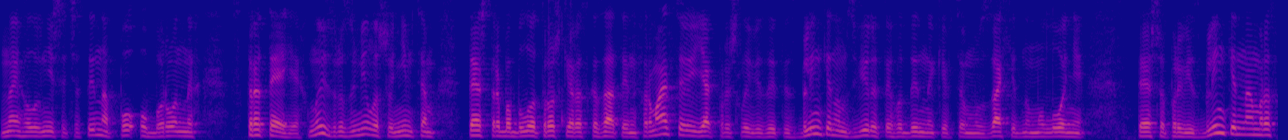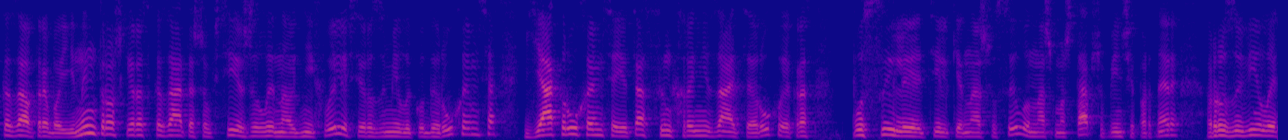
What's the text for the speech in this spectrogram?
найголовніша частина по оборонних стратегіях. Ну і зрозуміло, що німцям теж треба було трошки розказати інформацію, як пройшли візити з Блінкеном, звірити годинники в цьому західному лоні. Те, що привіз Блінкін, нам розказав, треба і ним трошки розказати, щоб всі жили на одній хвилі, всі розуміли, куди рухаємося, як рухаємося, і ця синхронізація руху якраз посилює тільки нашу силу, наш масштаб, щоб інші партнери розуміли,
